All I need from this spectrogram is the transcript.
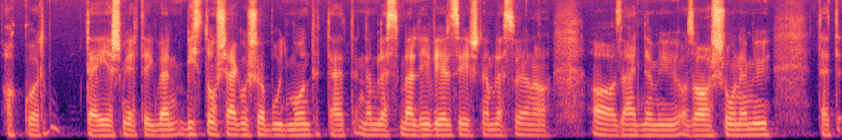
akkor teljes mértékben biztonságosabb, úgymond, tehát nem lesz mellévérzés, nem lesz olyan a, az ágynemű, az alsó nemű, tehát,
